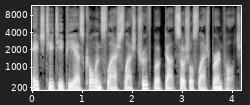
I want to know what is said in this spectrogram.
https colon slash slash truthbook.social slash berndpulch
